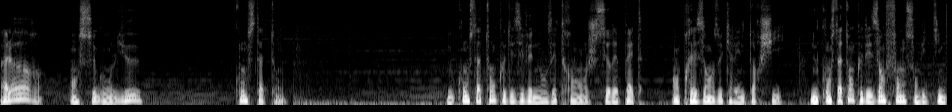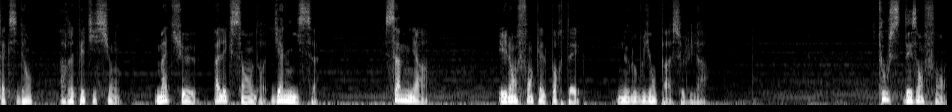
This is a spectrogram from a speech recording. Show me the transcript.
Alors, en second lieu, constatons. Nous constatons que des événements étranges se répètent en présence de Karine Torchy. Nous constatons que des enfants sont victimes d'accidents à répétition. Mathieu, Alexandre, Yanis, Samia et l'enfant qu'elle portait. Ne l'oublions pas celui-là. Tous des enfants,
